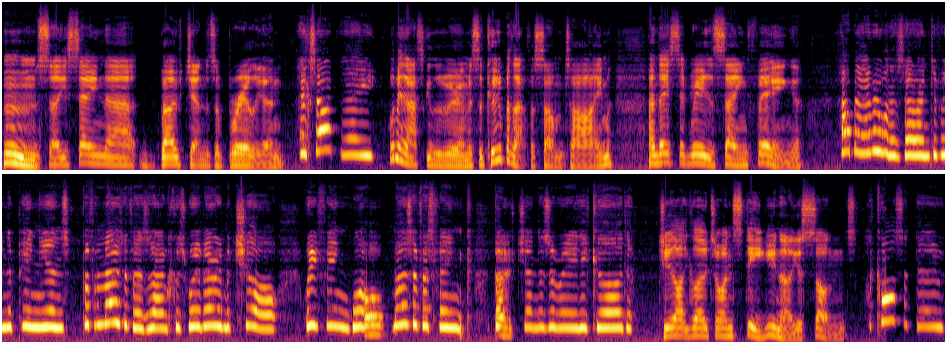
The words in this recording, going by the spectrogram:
Hmm, so you're saying that both genders are brilliant? Exactly. We've been asking the room Mr. Cooper that for some time, and they said really the same thing. I bet everyone has their own different opinions, but for most of us, though, because we're very mature, we think, well, most of us think both genders are really good. Do you like Gloto and Steve? You know, your sons. Of course I do.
